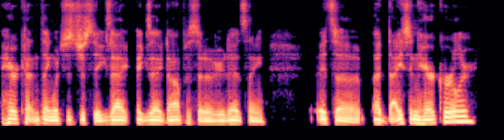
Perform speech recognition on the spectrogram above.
haircutting thing, which is just the exact exact opposite of your dad's thing. It's a a Dyson hair curler.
